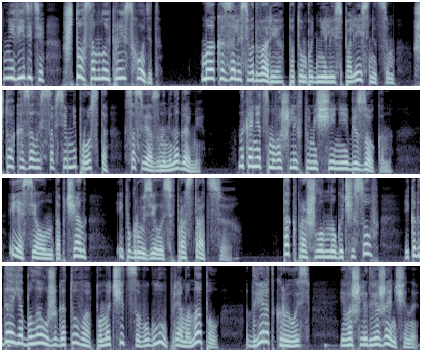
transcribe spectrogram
не видите, что со мной происходит?» Мы оказались во дворе, потом поднялись по лестницам, что оказалось совсем непросто со связанными ногами. Наконец мы вошли в помещение без окон. Я села на топчан и погрузилась в прострацию. Так прошло много часов, и когда я была уже готова помочиться в углу прямо на пол, дверь открылась, и вошли две женщины,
